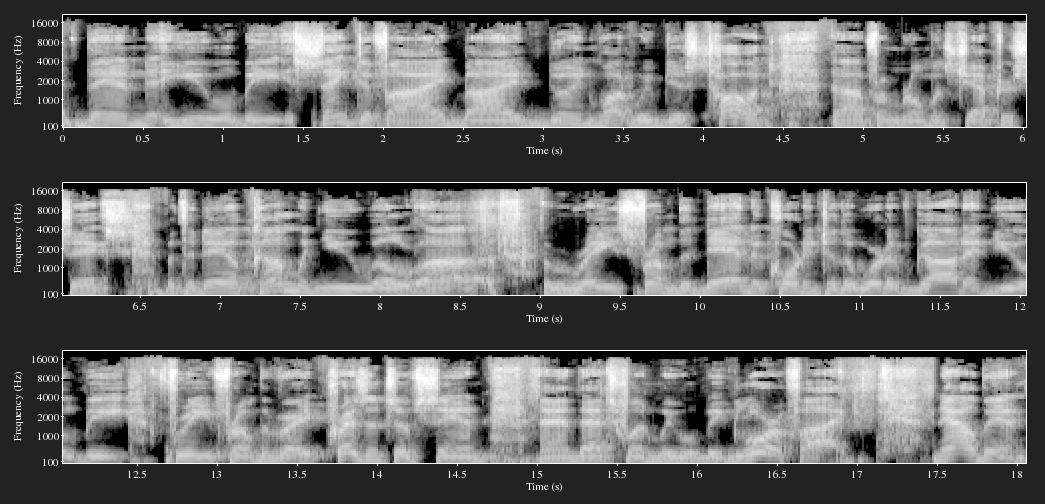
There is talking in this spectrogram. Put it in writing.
then you will be sanctified by doing what we've just taught uh, from Romans chapter 6. But the day will come when you will uh, raise from the dead according to the word of God, and you'll be free from the very presence of sin, and that's when we will be glorified. Now, then,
